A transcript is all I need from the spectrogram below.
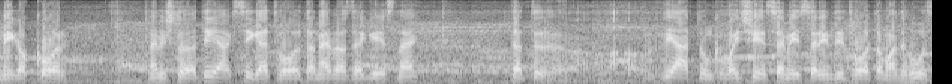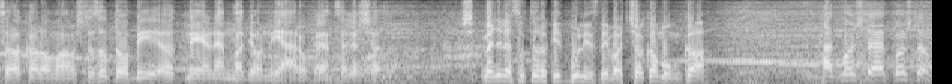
még akkor nem is tudom, a Diák Sziget volt a neve az egésznek. Tehát jártunk, vagyis én személy szerint itt voltam a 20 alkalommal, most az utóbbi ötnél nem nagyon járok rendszeresen. És mennyire szoktatok itt bulizni, vagy csak a munka? Hát most, hát most a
